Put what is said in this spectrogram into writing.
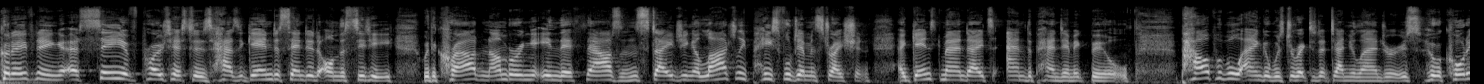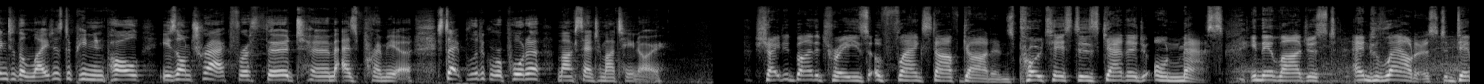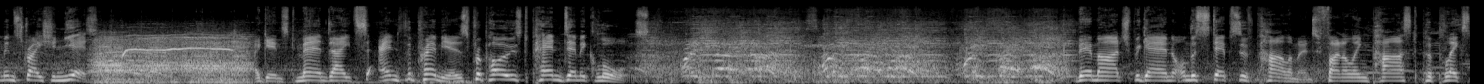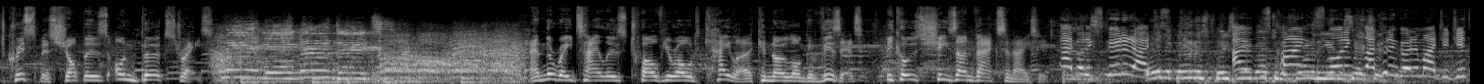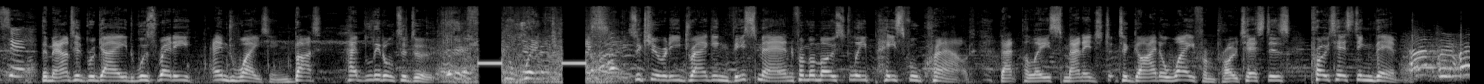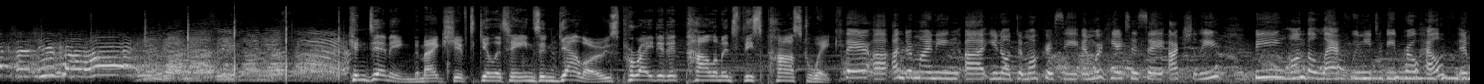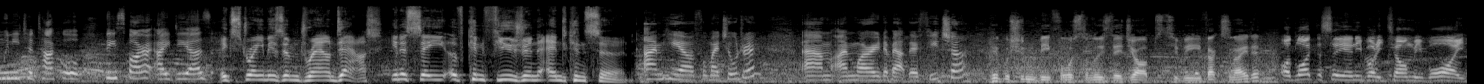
Good evening. A sea of protesters has again descended on the city, with a crowd numbering in their thousands staging a largely peaceful demonstration against mandates and the pandemic bill. Palpable anger was directed at Daniel Andrews, who, according to the latest opinion poll, is on track for a third term as Premier. State political reporter Mark Santamartino. Shaded by the trees of Flagstaff Gardens, protesters gathered en masse in their largest and loudest demonstration yet against mandates and the Premier's proposed pandemic laws. Their march began on the steps of Parliament, funneling past perplexed Christmas shoppers on Bourke Street. And the retailer's 12 year old Kayla can no longer visit because she's unvaccinated. I got excluded. I, just, I was crying this morning because I couldn't go to my jiu jitsu. The mounted brigade was ready and waiting, but had little to do. Security dragging this man from a mostly peaceful crowd that police managed to guide away from protesters protesting them. Condemning the makeshift guillotines and gallows paraded at Parliament this past week. They're uh, undermining, uh, you know, democracy, and we're here to say, actually, being on the left, we need to be pro-health and we need to tackle these far ideas. Extremism drowned out in a sea of confusion and concern. I'm here for my children. Um, I'm worried about their future. People shouldn't be forced to lose their jobs to be vaccinated. I'd like to see anybody tell me why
